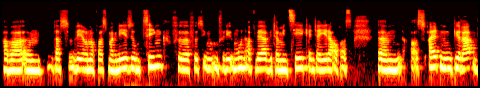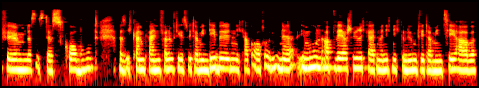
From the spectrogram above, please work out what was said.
Aber ähm, das wäre noch was. Magnesium, Zink für, fürs, für die Immunabwehr, Vitamin C kennt ja jeder auch aus ähm, aus alten Piratenfilmen, das ist der Skorbut. Also ich kann kein vernünftiges Vitamin D bilden. Ich habe auch eine Immunabwehr Schwierigkeiten, wenn ich nicht genügend Vitamin C habe.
